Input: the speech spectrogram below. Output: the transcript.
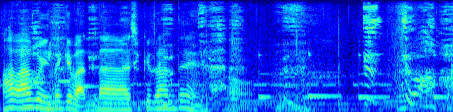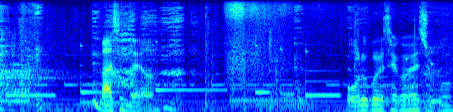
하- 하고 있는 게 맞나 싶기도 한데 어. 맛있네요. 오르골 제거해주고.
